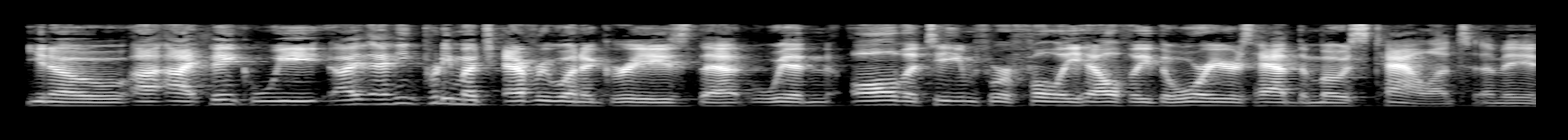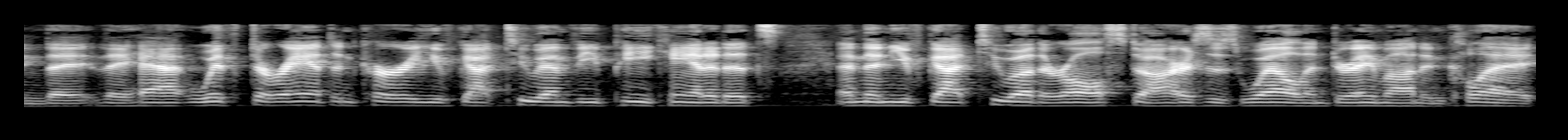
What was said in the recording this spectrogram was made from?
you know, I, I think we, I, I, think pretty much everyone agrees that when all the teams were fully healthy, the Warriors had the most talent. I mean, they they had with Durant and Curry, you've got two MVP candidates, and then you've got two other All Stars as well, and Draymond and Klay.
